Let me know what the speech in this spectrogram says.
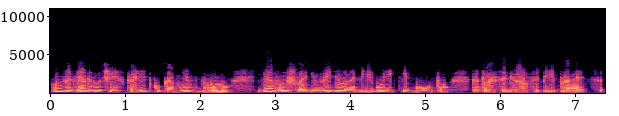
Он заглядывал через калитку ко мне в бому. Я вышла и увидела на берегу реки Гупу, который собирался переправиться.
